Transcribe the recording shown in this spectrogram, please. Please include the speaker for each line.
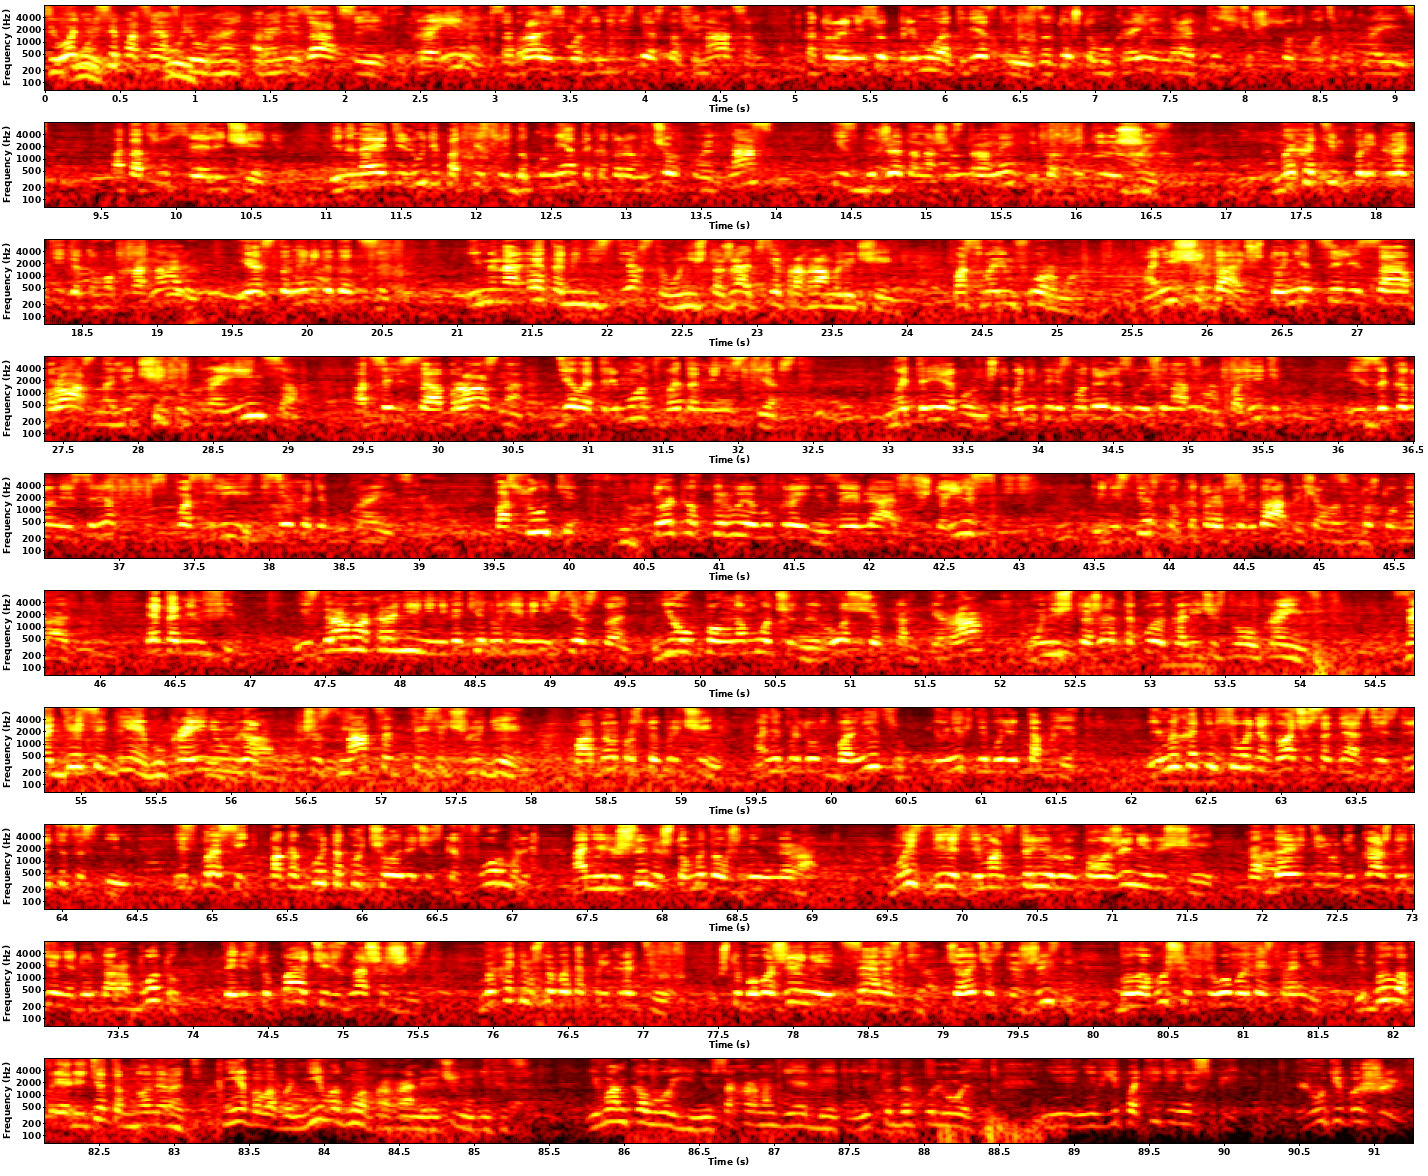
Speaker 1: Сегодня все пациентские организации Украины собрались возле Министерства финансов, которое несет прямую ответственность за то, что в Украине умирает 1608 украинцев от отсутствия лечения. Именно эти люди подписывают документы, которые вычеркивают нас из бюджета нашей страны и, по сути, из жизни. Мы хотим прекратить эту вакханалию и остановить этот цикл. Именно это министерство уничтожает все программы лечения по своим формулам. Они считают, что нецелесообразно лечить украинцев, а целесообразно делать ремонт в этом министерстве. Мы требуем, чтобы они пересмотрели свою финансовую политику и из экономии средств спасли всех этих украинцев. По сути, только впервые в Украине заявляется, что есть министерство, которое всегда отвечало за то, что умирают люди. Это Минфин. Ни здравоохранение, никакие другие министерства не уполномочены росчерком пера уничтожать такое количество украинцев. За 10 дней в Украине умрет 16 тысяч людей по одной простой причине. Они придут в больницу, и у них не будет таблеток. И мы хотим сегодня в 2 часа дня здесь встретиться с ними и спросить, по какой такой человеческой формуле они решили, что мы должны умирать. Мы здесь демонстрируем положение вещей, когда эти люди каждый день идут на работу, переступая через наши жизни. Мы хотим, чтобы это прекратилось, чтобы уважение и ценность человеческой жизни было выше всего в этой стране и было приоритетом номер один. Не было бы ни в одной программе лечения дефицита, ни в онкологии, ни в сахарном диабете, ни в туберкулезе, ни, ни в гепатите, ни в СПИДе. Люди бы жили.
